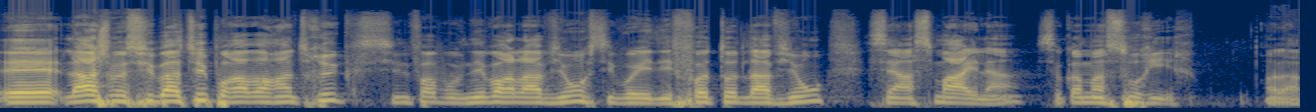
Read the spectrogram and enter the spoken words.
Et là, je me suis battu pour avoir un truc. Si une fois vous venez voir l'avion, si vous voyez des photos de l'avion, c'est un smile, hein. c'est comme un sourire. Voilà.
